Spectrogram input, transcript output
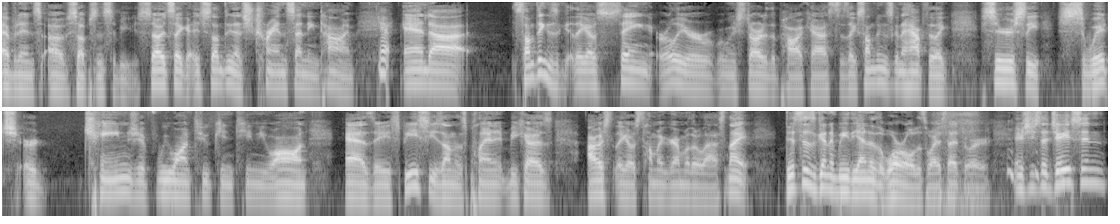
evidence of substance abuse. So it's like it's something that's transcending time. Yep. And uh, something's like I was saying earlier when we started the podcast is like something's going to have to like seriously switch or change if we want to continue on as a species on this planet because I was like I was telling my grandmother last night this is going to be the end of the world is what I said to her and she said Jason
